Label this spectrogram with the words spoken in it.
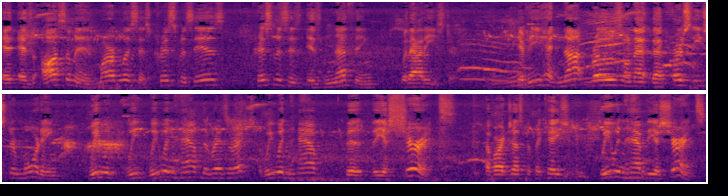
as awesome and as marvelous as Christmas is, Christmas is, is nothing without Easter. If he had not rose on that, that first Easter morning, we would we, we wouldn't have the resurrection. We wouldn't have the, the assurance of our justification. We wouldn't have the assurance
